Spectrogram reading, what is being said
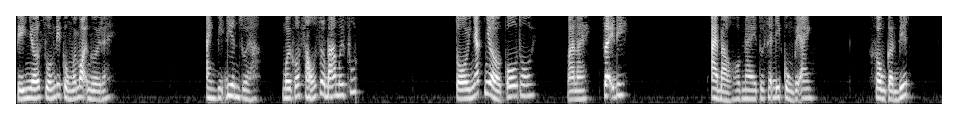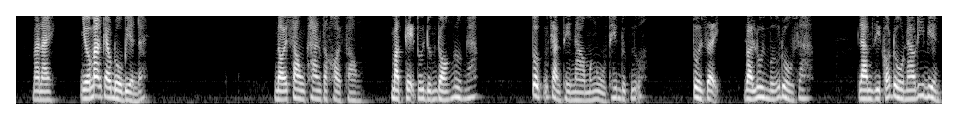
Tí nhớ xuống đi cùng với mọi người đấy. Anh bị điên rồi à? Mới có 6 giờ 30 phút. Tôi nhắc nhở cô thôi. Mà này, dậy đi. Ai bảo hôm nay tôi sẽ đi cùng với anh? Không cần biết. Mà này, nhớ mang theo đồ biển đấy. Nói xong Khang ra khỏi phòng. Mặc kệ tôi đứng đó ngơ ngác. Tôi cũng chẳng thể nào mà ngủ thêm được nữa. Tôi dậy và lôi mớ đồ ra. Làm gì có đồ nào đi biển,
